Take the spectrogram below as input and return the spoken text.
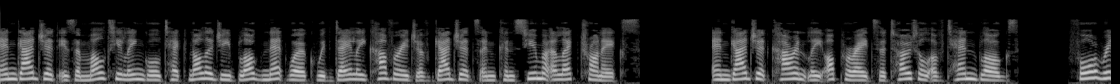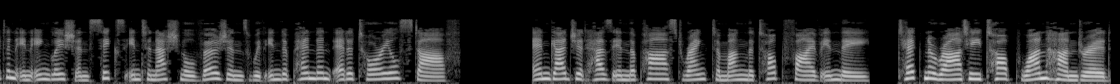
Engadget is a multilingual technology blog network with daily coverage of gadgets and consumer electronics. Engadget currently operates a total of 10 blogs four written in English and six international versions with independent editorial staff. Engadget has in the past ranked among the top five in the Technorati Top 100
